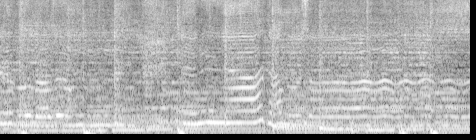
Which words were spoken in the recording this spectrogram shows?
bulalım.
